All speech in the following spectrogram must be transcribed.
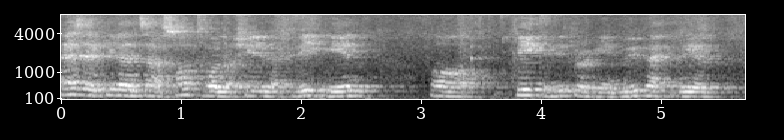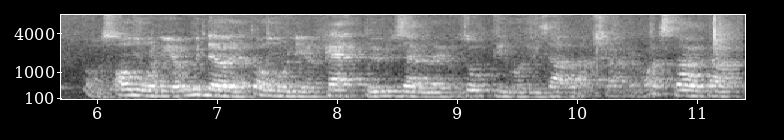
1960-as évek végén a kéti nitrogén műveknél az ammónia, úgynevezett ammónia 2 üzemnek az optimalizálására használták.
